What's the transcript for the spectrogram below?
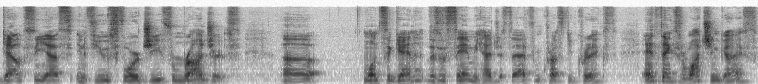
Galaxy S Infuse 4G from Rogers. Uh, once again, this is Sami Haj-Assaad from CrustyKritics, and thanks for watching, guys.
